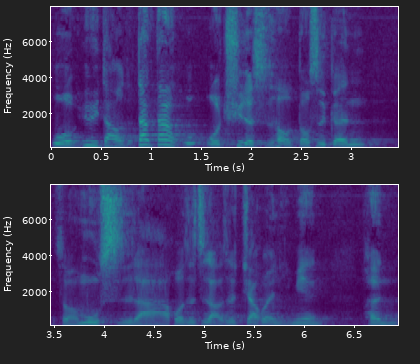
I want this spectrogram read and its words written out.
我遇到的，但当然我我去的时候都是跟什么牧师啦，或者至少是教会里面很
